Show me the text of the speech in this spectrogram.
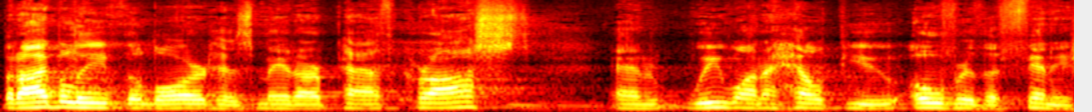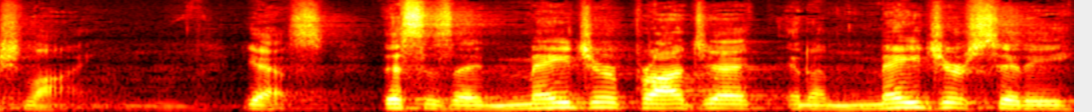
But I believe the Lord has made our path crossed, mm-hmm. and we want to help you over the finish line. Mm-hmm. Yes. This is a major project in a major city,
